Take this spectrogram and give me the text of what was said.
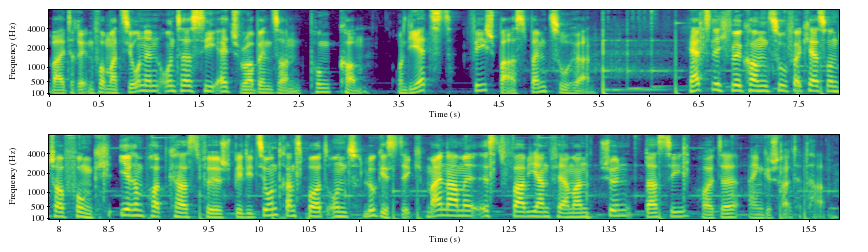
Weitere Informationen unter chrobinson.com. Und jetzt viel Spaß beim Zuhören. Herzlich willkommen zu Verkehrsrundschau Funk, Ihrem Podcast für Spedition, Transport und Logistik. Mein Name ist Fabian Fährmann. Schön, dass Sie heute eingeschaltet haben.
